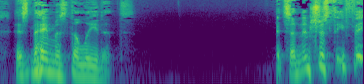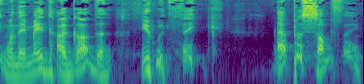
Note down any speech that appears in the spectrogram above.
his name is deleted. It's an interesting thing. When they made the Haggadah, you would think, Epis something.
